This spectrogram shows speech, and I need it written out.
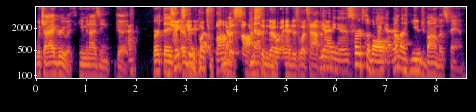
which i agree with humanizing good. Birthdays jake's getting punch bombas socks not to no end is what's happening. Yeah he is. First of all i'm a huge bombas fan.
